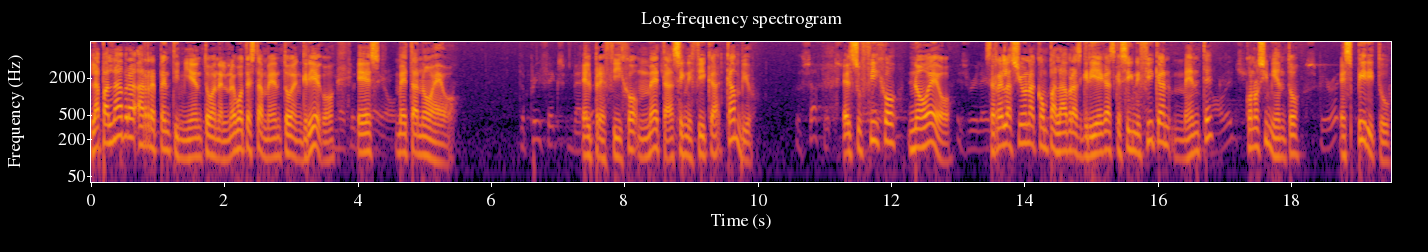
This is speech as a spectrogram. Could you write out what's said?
La palabra arrepentimiento en el Nuevo Testamento en griego es metanoeo. El prefijo meta significa cambio. El sufijo noeo se relaciona con palabras griegas que significan mente, conocimiento, espíritu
